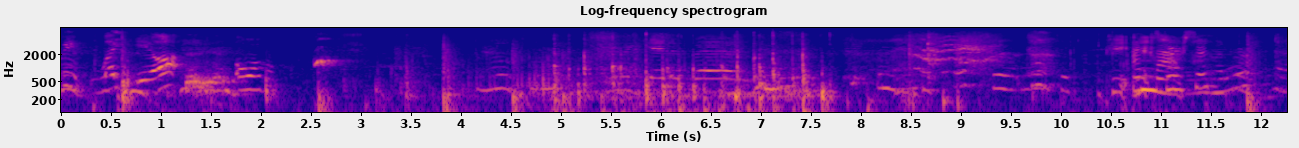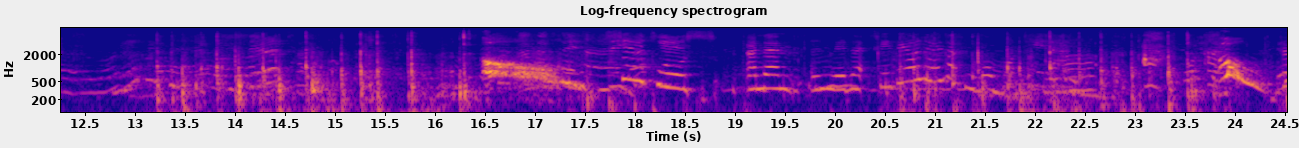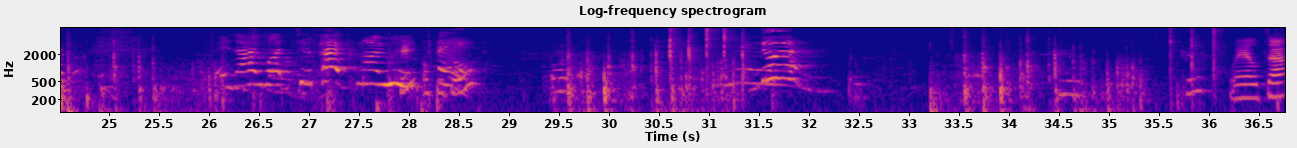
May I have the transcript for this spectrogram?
Be right here. Oh. Okay, next. Oh, so close. And then in the next video, there's like one monkey. Ah. Oh! and I want to pack my okay, okay. Well done.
